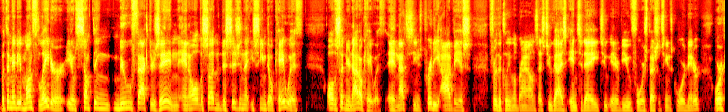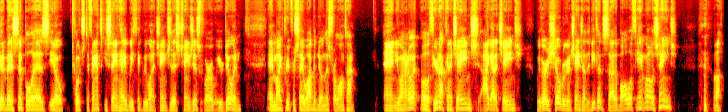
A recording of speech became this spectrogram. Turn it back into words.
But then maybe a month later, you know, something new factors in, and all of a sudden, a decision that you seemed okay with, all of a sudden you're not okay with. And that seems pretty obvious for the Cleveland Browns as two guys in today to interview for special teams coordinator. Or it could have been as simple as, you know, Coach Stefanski saying, Hey, we think we want to change this, change this for what you're doing. And Mike Priefer say, Well, I've been doing this for a long time. And you want to know it? Well, if you're not going to change, I got to change. We've already showed we're going to change on the defensive side of the ball. Well, if you ain't willing to change, well,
